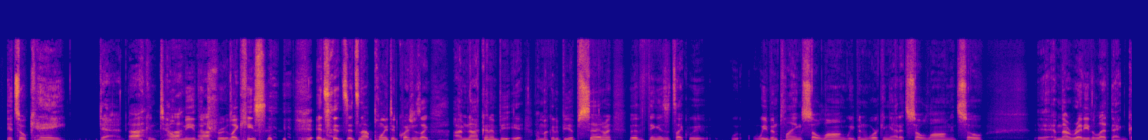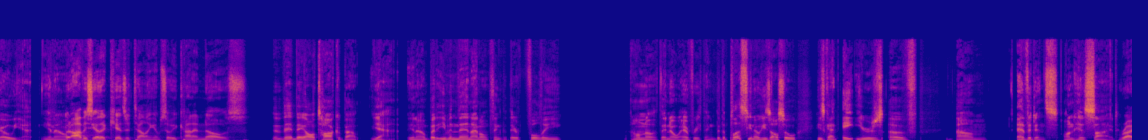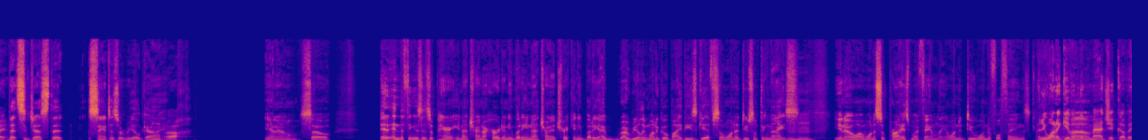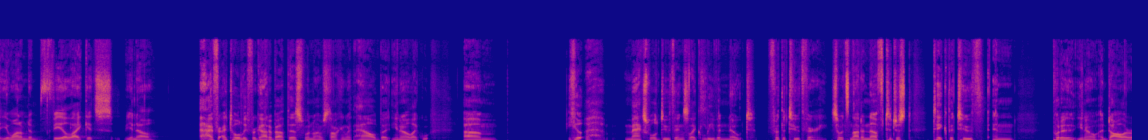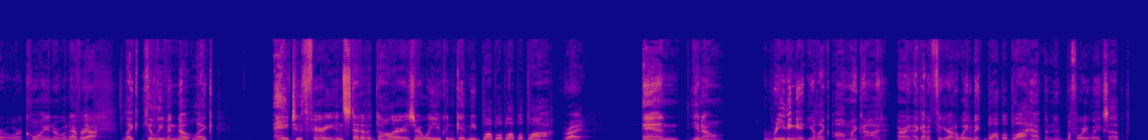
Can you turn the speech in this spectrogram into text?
it's okay dad. You ah, can tell ah, me the ah. truth like he's it's it's it's not pointed questions like i'm not gonna be i'm not gonna be upset. But the thing is it's like we we- we've been playing so long we've been working at it so long it's so i'm not ready to let that go yet you know? But obviously, other kids are telling him, so he kind of knows. they, they all talk about yeah you know? But even then i don't think that they're fully i don't know if they know everything but the plus you know he's also he's got eight years of um evidence on his side Right. that suggests that santa's a real guy Ugh. you know so And, and the thing is, as a parent, you're not trying to hurt anybody. You're not trying to trick anybody. I, I really want to go buy these gifts. I want to do something nice. Mm-hmm. You know, I want to surprise my family. I want to do wonderful things. And you want to give them Um, the magic of it. You want them to feel like it's, you know, I, f- I totally forgot about this when I was talking with Al, but you know, like, um, he'll Max will do things like leave a note for the tooth fairy. So it's not enough to just take the tooth and put a you know a dollar or a coin or whatever. Yeah. Like he'll leave a note like, "Hey, tooth fairy, instead of a dollar, is there a way you can get me blah blah blah blah blah?" right. And you know, reading it, you're like, oh my God. All right, I got to figure out a way to make blah, blah, blah happen before he wakes up,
